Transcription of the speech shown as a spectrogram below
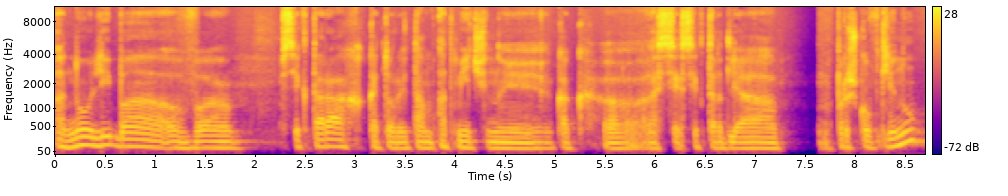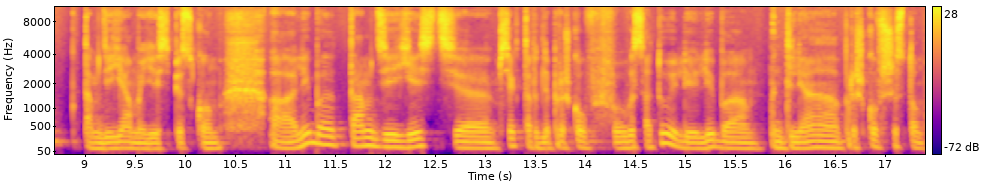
Ну, либо в секторах, которые там отмечены как э, сектор для прыжков в длину, там, где ямы есть с песком, а, либо там, где есть э, сектор для прыжков в высоту или либо для прыжков в шестом.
